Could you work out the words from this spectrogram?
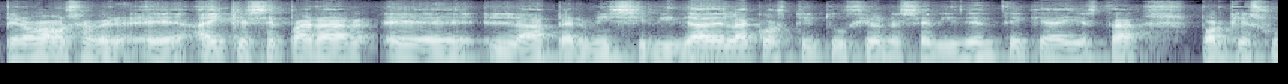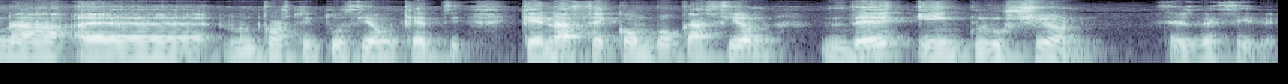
Pero vamos a ver, eh, hay que separar eh, la permisividad de la Constitución, es evidente que ahí está, porque es una eh, Constitución que, que, nace con vocación de inclusión. Es decir,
